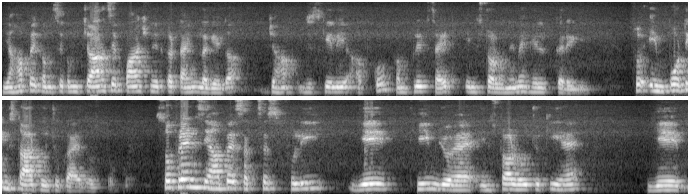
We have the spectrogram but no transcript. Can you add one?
यहाँ पे कम से कम चार से पाँच मिनट का टाइम लगेगा। जहाँ जिसके लिए आपको कंप्लीट साइट इंस्टॉल होने में हेल्प करेगी। सो so, इंपोर्टिंग स्टार्ट हो चुका है दोस्तों। सो so, फ्रेंड्स यहाँ पे सक्सेसफुली ये थीम जो है इंस्टॉल हो चुकी है। ये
